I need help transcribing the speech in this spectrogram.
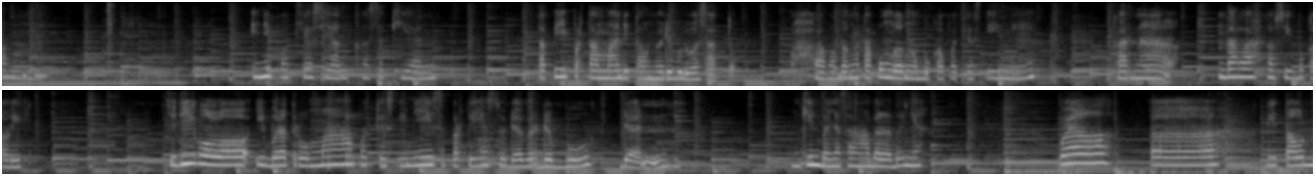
Hmm. Ini podcast yang kesekian, tapi pertama di tahun 2021 lama banget aku nggak ngebuka podcast ini karena entahlah tau sibuk kali. Jadi kalau ibarat rumah podcast ini sepertinya sudah berdebu dan mungkin banyak sarang abal-abalnya. Well uh, di tahun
